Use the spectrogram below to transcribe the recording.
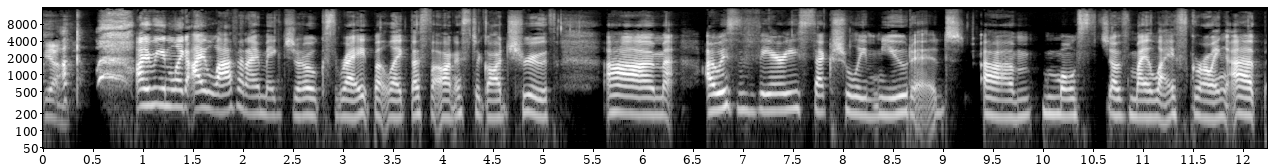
yeah. I mean, like, I laugh and I make jokes, right? But, like, that's the honest to God truth. Um, I was very sexually muted um, most of my life growing up.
